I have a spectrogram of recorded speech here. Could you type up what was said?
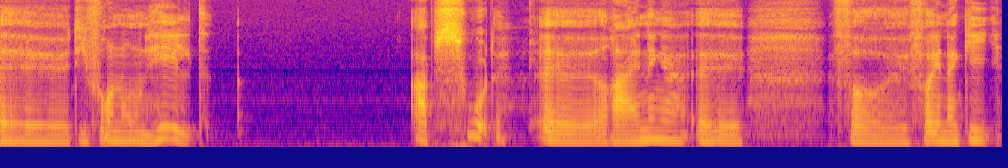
øh, de får nogle helt absurde øh, regninger øh, for, øh, for energi.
